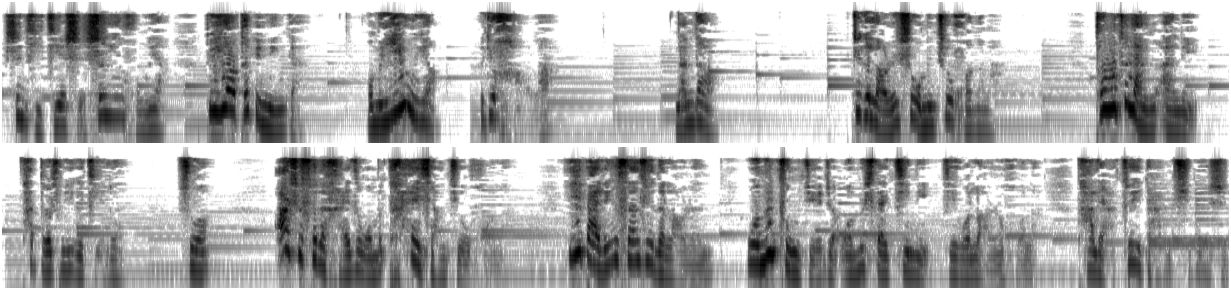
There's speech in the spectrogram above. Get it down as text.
身体结实，声音洪亮，对药特别敏感。我们一用药，那就好了。难道这个老人是我们救活的吗？通过这两个案例，他得出一个结论，说二十岁的孩子我们太想救活了。一百零三岁的老人，我们总觉着我们是在尽力，结果老人活了。他俩最大的区别是，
